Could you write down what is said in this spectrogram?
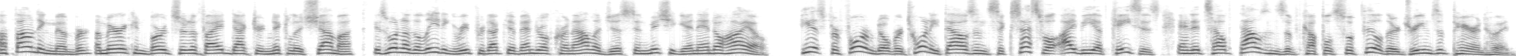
A founding member, American board certified Dr. Nicholas Shama, is one of the leading reproductive endocrinologists in Michigan and Ohio. He has performed over 20,000 successful IVF cases and it's helped thousands of couples fulfill their dreams of parenthood.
